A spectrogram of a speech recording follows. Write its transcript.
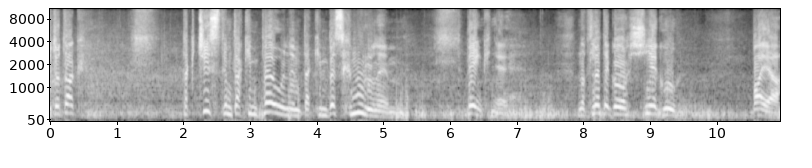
I to tak tak czystym, takim pełnym, takim bezchmurnym. Pięknie. Na tle tego śniegu baja.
